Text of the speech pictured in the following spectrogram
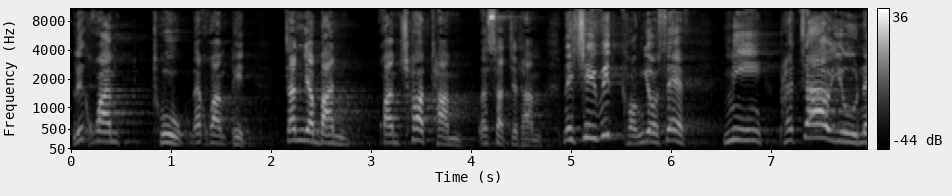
หรือความถูกและความผิด จรรยาบรรณ ความชอบธรรมและสัจธรรม ในชีวิตของโยเซฟมีพระเจ้าอยู่ใน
